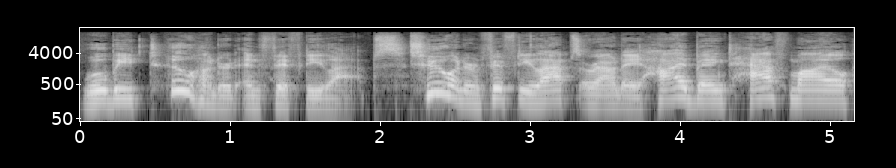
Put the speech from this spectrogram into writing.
will be 250 laps. 250 laps around a high banked half mile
